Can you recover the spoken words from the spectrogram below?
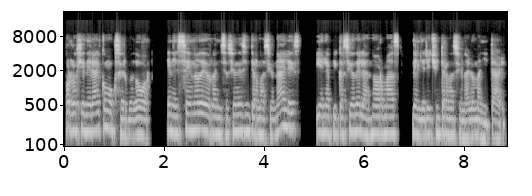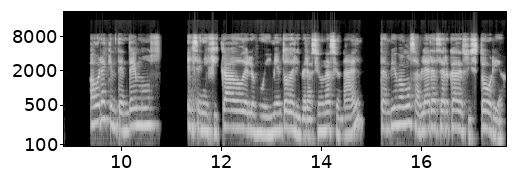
por lo general como observador, en el seno de organizaciones internacionales y en la aplicación de las normas del derecho internacional humanitario. Ahora que entendemos el significado de los movimientos de liberación nacional, también vamos a hablar acerca de su historia.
